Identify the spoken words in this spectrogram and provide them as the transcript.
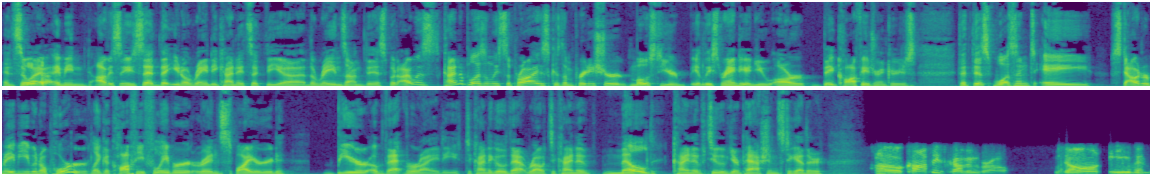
and so Yeah. I, I mean, obviously you said that you know Randy kind of took the uh, the reins on this, but I was kind of pleasantly surprised because I'm pretty sure most of your, at least Randy and you, are big coffee drinkers. That this wasn't a stout or maybe even a porter, like a coffee flavored or inspired beer of that variety to kind of go that route to kind of meld kind of two of your passions together. Oh, coffee's coming, bro. Don't even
